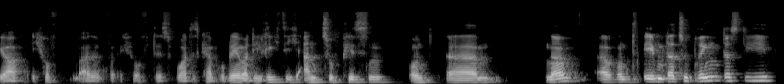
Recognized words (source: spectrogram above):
ja, ich hoffe, also ich hoffe, das Wort ist kein Problem, aber die richtig anzupissen und, ähm, ne, äh, und eben dazu bringen, dass die,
